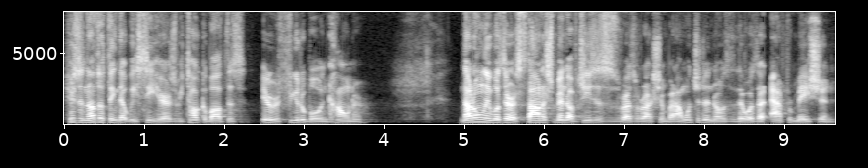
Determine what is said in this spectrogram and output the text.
Here's another thing that we see here as we talk about this irrefutable encounter. Not only was there astonishment of Jesus' resurrection, but I want you to know that there was an affirmation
